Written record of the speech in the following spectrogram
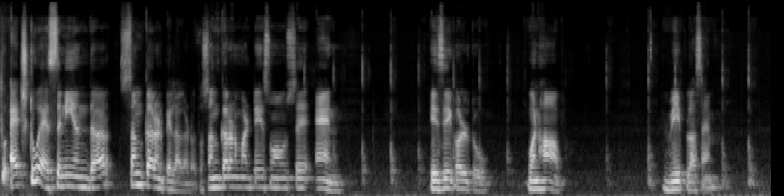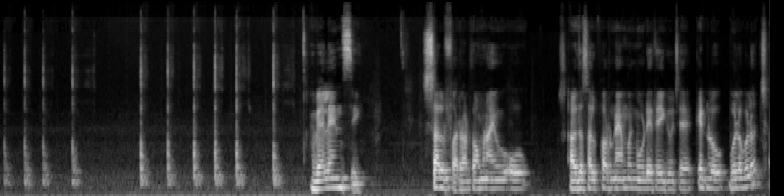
તો એચ ટુ એસની અંદર સંકરણ પહેલાં કાઢો. તો સંકરણ માટે શું આવશે? N is equal to one half V plus M valency. Sulphur તો હમણાં આવ્યું ઓ હવે તો સલ્ફરનું એમ જ મોડે થઈ ગયું છે. કેટલું? બોલો બોલો. છ.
